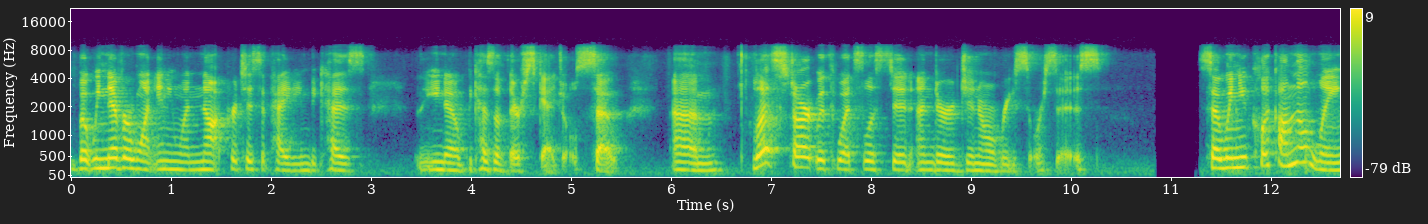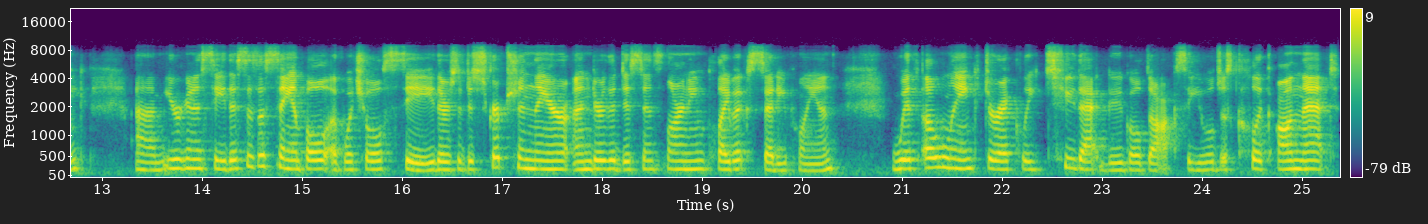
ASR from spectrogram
but we never want anyone not participating because you know, because of their schedules. So um, let's start with what's listed under general resources. So when you click on the link, um, you're going to see this is a sample of what you'll see. There's a description there under the distance learning playbook study plan with a link directly to that Google Doc. So you will just click on that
